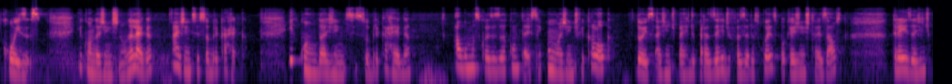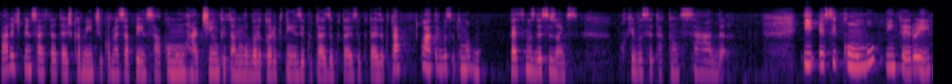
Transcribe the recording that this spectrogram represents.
coisas. E quando a gente não delega, a gente se sobrecarrega. E quando a gente se sobrecarrega, algumas coisas acontecem. Um, a gente fica louca. Dois, a gente perde o prazer de fazer as coisas porque a gente está exausto. Três, a gente para de pensar estrategicamente e começa a pensar como um ratinho que está no laboratório que tem executar, executar, executar, executar. Quatro, você toma péssimas decisões porque você está cansada. E esse combo inteiro aí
